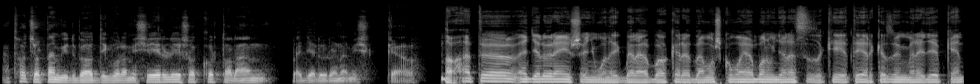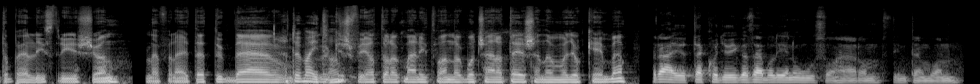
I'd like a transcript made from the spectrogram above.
hát ha csak nem üt be addig valami sérülés, akkor talán egyelőre nem is kell. Na hát egyelőre én sem nyúlnék bele ebbe a keretben most komolyabban, ugyanez ez a két érkezünk, mert egyébként a Pellistri is jön, lefelejtettük, de hát ő már itt van. kis fiatalok már itt vannak, bocsánat, teljesen nem vagyok képben. Rájöttek, hogy ő igazából ilyen 23 szinten van,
